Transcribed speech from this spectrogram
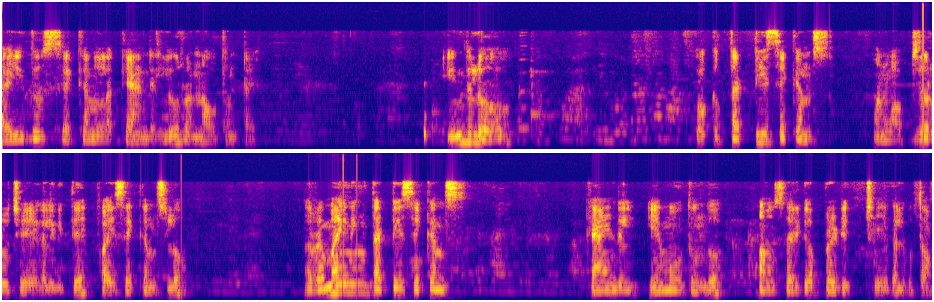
ఐదు సెకండ్ల క్యాండిల్లు రన్ అవుతుంటాయి. ఇందులో ఒక థర్టీ సెకండ్స్ మనం అబ్జర్వ్ చేయగలిగితే ఫైవ్ సెకండ్స్లో రిమైనింగ్ థర్టీ సెకండ్స్ క్యాండిల్ ఏమవుతుందో సరిగా ప్రెడిక్ట్ చేయగలుగుతాం.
